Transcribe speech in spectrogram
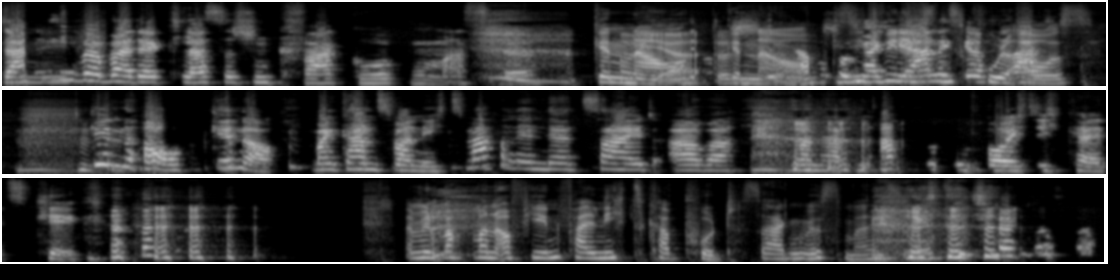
Dann lieber bei der klassischen Quarkgurkenmaske. Genau, oh ja, genau. Die sieht gerne cool gefragt. aus. Genau, genau. Man kann zwar nichts machen in der Zeit, aber man hat einen absoluten Feuchtigkeitskick. Damit macht man auf jeden Fall nichts kaputt, sagen wir es mal.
